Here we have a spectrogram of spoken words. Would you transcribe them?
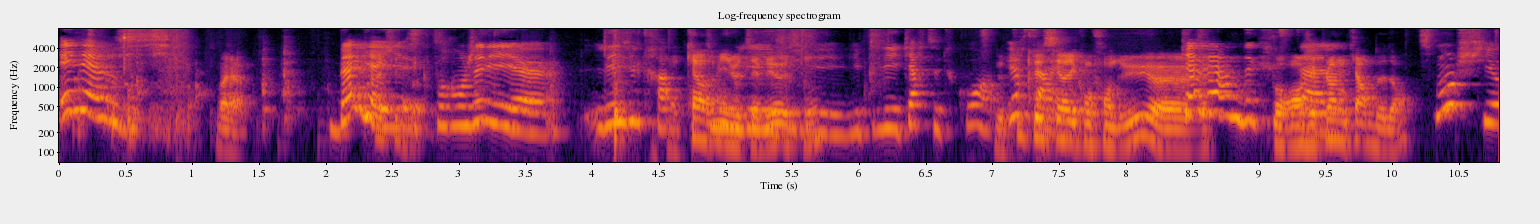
Énergie. Voilà. Bagaille boîte. pour ranger les, euh, les ultras. Donc 15 000 Ou OTB les, aussi. Les, les- les cartes tout court. hein. De toutes les séries confondues, euh, Caverne de pour ranger plein de cristal. cartes dedans. Monchio.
